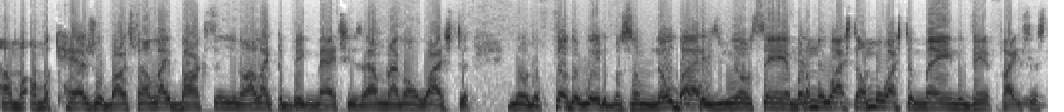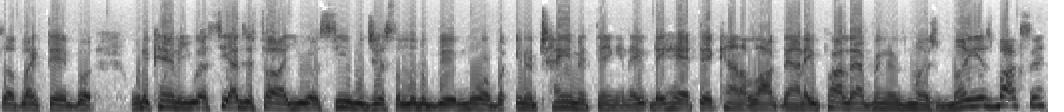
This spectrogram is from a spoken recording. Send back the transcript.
I'm, a, I'm a casual boxer. fan. I like boxing. You know, I like the big matches. I'm not gonna watch the, you know, the featherweight for some nobodies. You know what I'm saying? But I'm gonna watch the, I'm gonna watch the main event fights and stuff like that. But when it came to UFC, I just felt like UFC was just a little bit more of an entertainment thing, and they, they had that kind of locked down. They probably not bringing as much money as boxing,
